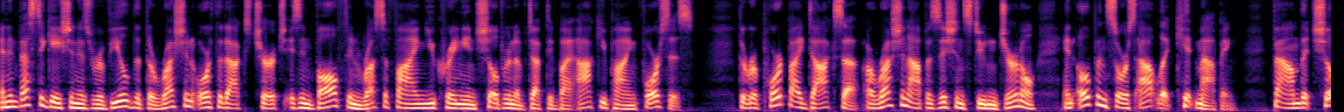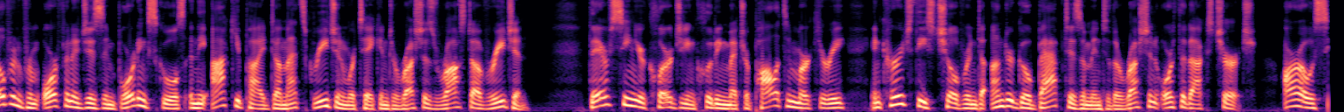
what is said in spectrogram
an investigation has revealed that the Russian Orthodox Church is involved in Russifying Ukrainian children abducted by occupying forces. The report by Doxa, a Russian opposition student journal and open-source outlet Kitmapping, found that children from orphanages and boarding schools in the occupied Donetsk region were taken to Russia's Rostov region. Their senior clergy, including Metropolitan Mercury, encouraged these children to undergo baptism into the Russian Orthodox Church. ROC,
